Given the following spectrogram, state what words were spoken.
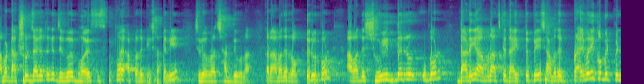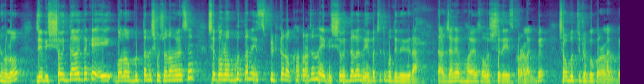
আমরা ডাকসুর জায়গা থেকে যেভাবে ভয়েসেস করতে হয়, আপনাদেরকে সাথে নিয়ে সেভাবে আমরা ছাড় দেবো না। কারণ আমাদের রক্তের উপর, আমাদের শহীদদের উপর দাঁড়িয়ে আমরা আজকে দায়িত্ব পেয়েছি। আমাদের প্রাইমারি কমিটমেন্ট হলো যে বিশ্ববিদ্যালয় থেকে এই গণ অভ্যুত্থানের সূচনা হয়েছে, সে গণ অভ্যুত্থানের স্পিডকে রক্ষা করার জন্য এই বিশ্ববিদ্যালয়ের নির্বাচিত প্রতিনিধিরা, তার জায়গায় ভয়েস অবশ্যই রেজ করা লাগবে, সর্বোচ্চটুকু করা লাগবে।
